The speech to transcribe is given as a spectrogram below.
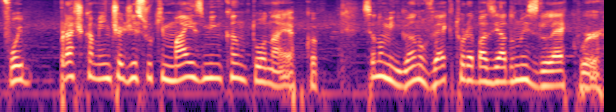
foi praticamente a distro que mais me encantou na época. Se eu não me engano, o Vector é baseado no Slackware.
